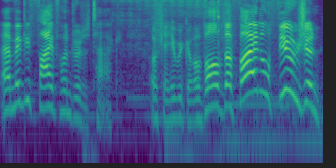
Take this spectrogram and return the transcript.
Uh, maybe 500 attack. Okay, here we go. Evolve the final fusion.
